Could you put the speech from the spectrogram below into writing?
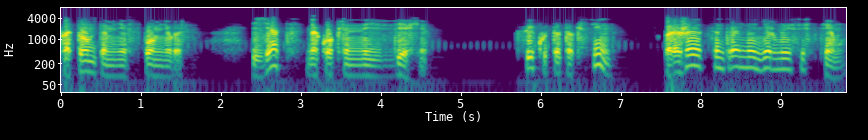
потом-то мне вспомнилось. Яд, накопленный в вехе. Цикутотоксин поражает центральную нервную систему.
